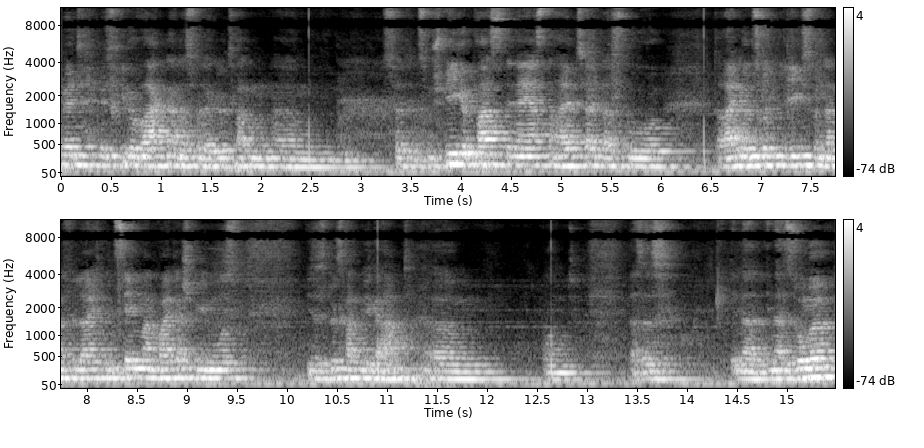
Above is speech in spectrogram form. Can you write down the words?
mit, mit Frido Wagner, dass wir da Glück hatten, ähm, es hätte zum Spiel gepasst in der ersten Halbzeit, dass du 3-0 zurückliegst und dann vielleicht mit 10 Mann weiterspielen musst. Dieses Glück hatten wir gehabt. Ähm, und das ist in der, in der Summe,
